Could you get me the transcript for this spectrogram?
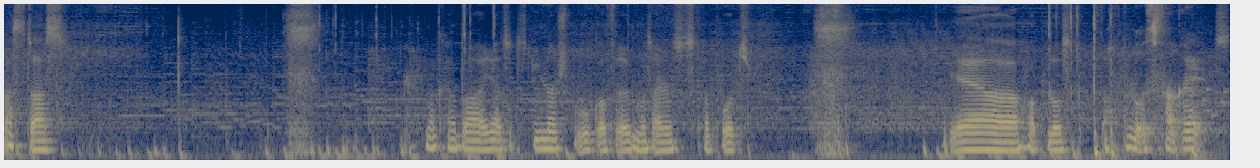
Was ist das? Makaber, ja, sitzt Dünnerspuk auf irgendwas, eines ist kaputt. Ja, yeah, hopp los. Doch bloß verreckt.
